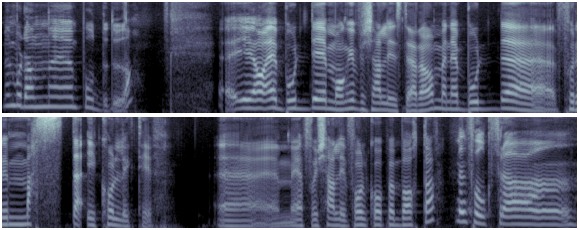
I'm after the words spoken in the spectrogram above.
Men hvordan eh, bodde du, da? Eh, Ja, jeg bodde mange forskjellige steder, men jeg bodde for det meste i kollektiv. Eh, med forskjellige folk, åpenbart. da. Men folk fra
